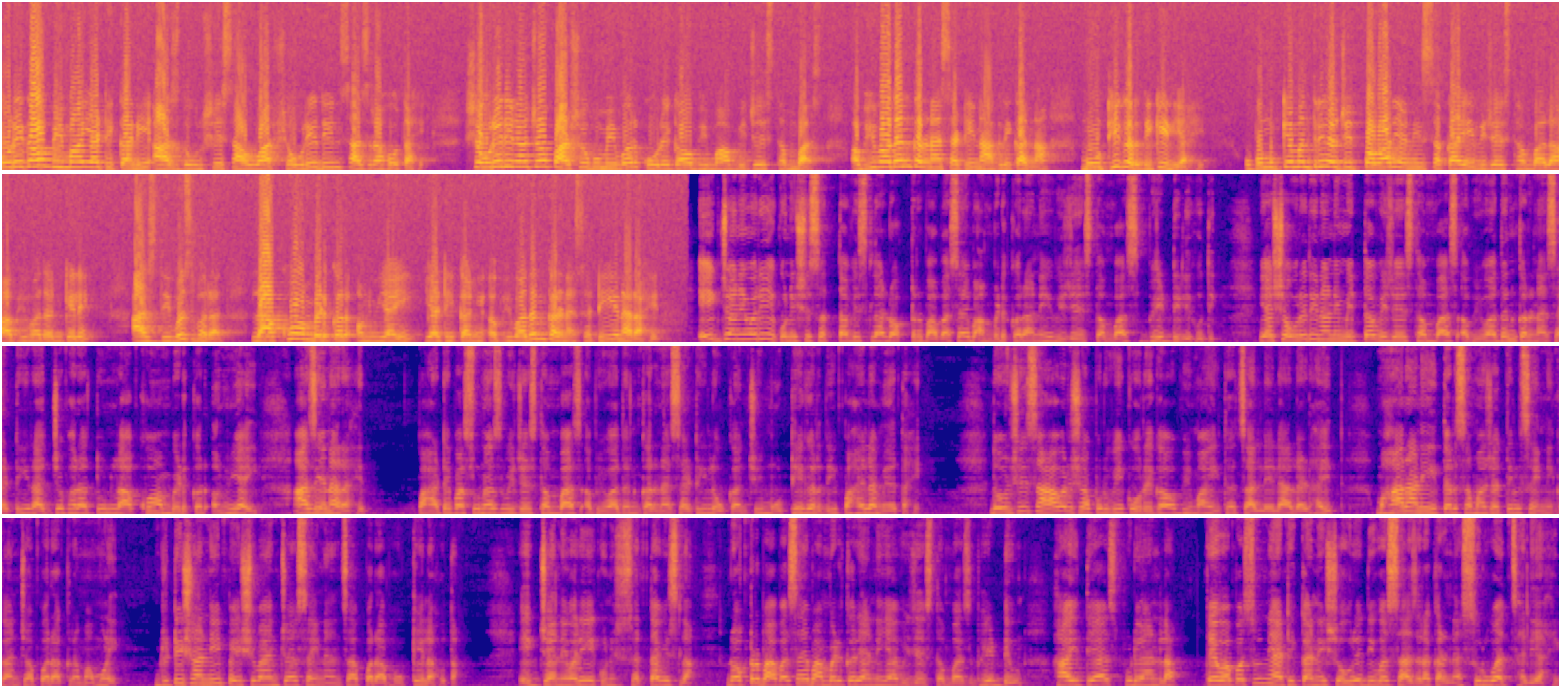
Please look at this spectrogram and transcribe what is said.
कोरेगाव भीमा या ठिकाणी आज दोनशे सहावा शौर्य दिन साजरा होत आहे. शौर्य दिनाच्या पार्श्वभूमीवर कोरेगाव भीमा विजय स्तंभास अभिवादन करण्यासाठी नागरिकांना मोठी गर्दी केली आहे. उपमुख्यमंत्री अजित पवार यांनी सकाळी विजय स्तंभाला अभिवादन केले. आज दिवसभरात लाखो आंबेडकर अनुयायी या ठिकाणी अभिवादन करण्यासाठी येणार आहेत. एक जानेवारी एकोणीसशे सत्तावीसला डॉक्टर बाबासाहेब आंबेडकरांनी विजयस्तंभास भेट दिली होती. या शौर्य दिनानिमित्त विजयस्तंभास अभिवादन करण्यासाठी राज्यभरातून लाखो आंबेडकर अनुयायी आज येणार आहेत. पहाटेपासूनच विजयस्तंभास अभिवादन करण्यासाठी लोकांची मोठी गर्दी पाहायला मिळत आहे. दोनशे सहा वर्षापूर्वी कोरेगाव भीमा इथं चाललेल्या लढाईत महार आणि इतर समाजातील सैनिकांच्या पराक्रमामुळे ब्रिटिशांनी पेशव्यांच्या सैन्यांचा पराभव केला होता. एक जानेवारी एकोणीसशे सत्तावीसला. डॉक्टर बाबासाहेब आंबेडकर यांनी या विजयस्तंभास भेट देऊन हा इतिहास पुढे आणला. तेव्हापासून या ठिकाणी शौर्य दिवस साजरा करण्यास सुरुवात झाली आहे.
